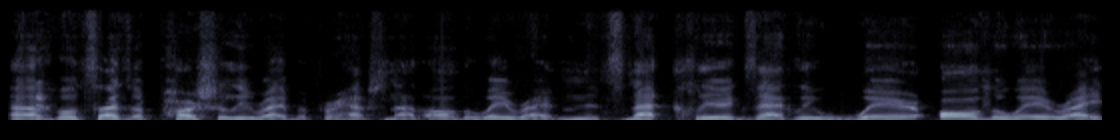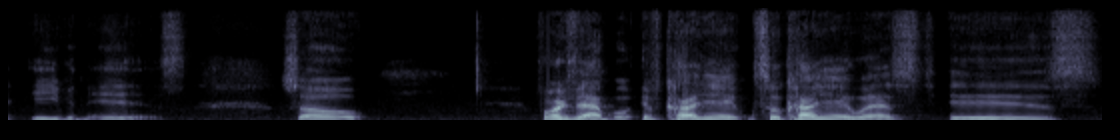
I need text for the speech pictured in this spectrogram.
Uh, Yeah. Both sides are partially right, but perhaps not all the way right. And it's not clear exactly where all the way right even is. So, for example, if Kanye, so Kanye West is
